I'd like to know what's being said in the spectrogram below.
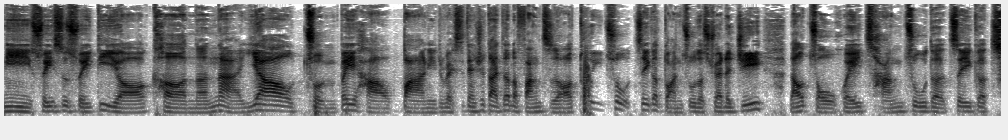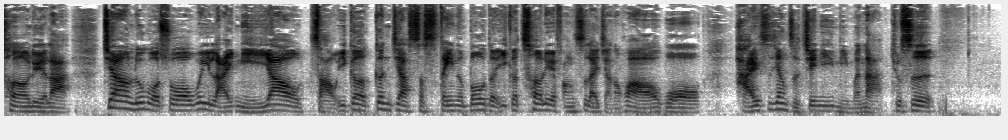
你随时随地哦，可能呐、啊、要准备好把你的 residential 带到的房子哦退出这个短租的 strategy，然后走回长租的这个策略啦。这样如果说未来你要找一个更加 sustainable 的一个策略方式来讲的话哦，我还是这样子建议你们呐、啊，就是。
